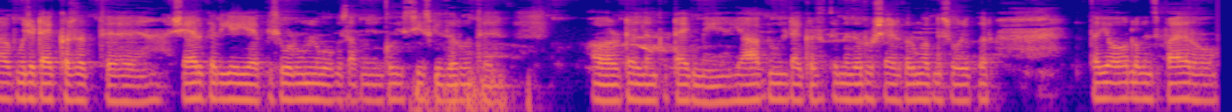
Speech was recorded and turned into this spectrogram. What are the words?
आप मुझे टैग कर सकते हैं। शेयर करिए ये एपिसोड उन लोगों के साथ में जिनको इस चीज़ की ज़रूरत है, और tell them to tag me या आप भी मुझे टैग कर सकते हैं। मैं ज़रूर शेयर करूँगा अपने स्टोरी पर, ताकि और लोग इंस्पायर हो।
